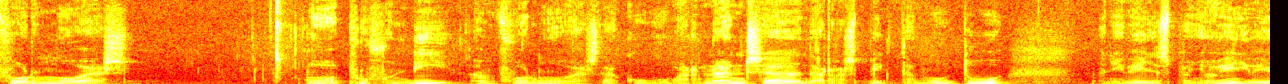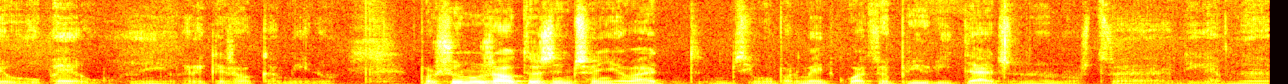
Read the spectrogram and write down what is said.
fórmules o aprofundir en fórmules de cogovernança, de respecte mutu, a nivell espanyol i a nivell europeu. Eh? Jo crec que és el camí. No? Per això nosaltres hem senyalat, si m'ho permet, quatre prioritats, no? el nostre, diguem-ne,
